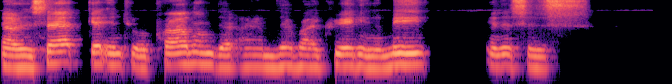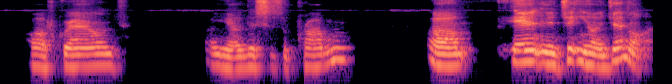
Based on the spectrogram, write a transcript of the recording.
Now, does that get into a problem that I am thereby creating a me, and this is off ground? Uh, You know, this is a problem. Um, and in, you know, in general,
